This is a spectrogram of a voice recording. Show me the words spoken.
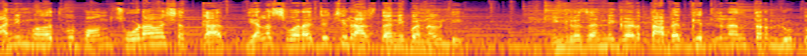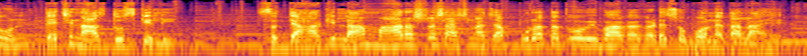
आणि महत्त्व पाहून सोळाव्या शतकात याला स्वराज्याची राजधानी बनवली. इंग्रजांनी गड ताब्यात घेतल्यानंतर लुटून त्याची नासधूस केली. सध्या हा किल्ला महाराष्ट्र शासनाच्या पुरातत्व विभागाकडे सोपवण्यात आला आहे.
